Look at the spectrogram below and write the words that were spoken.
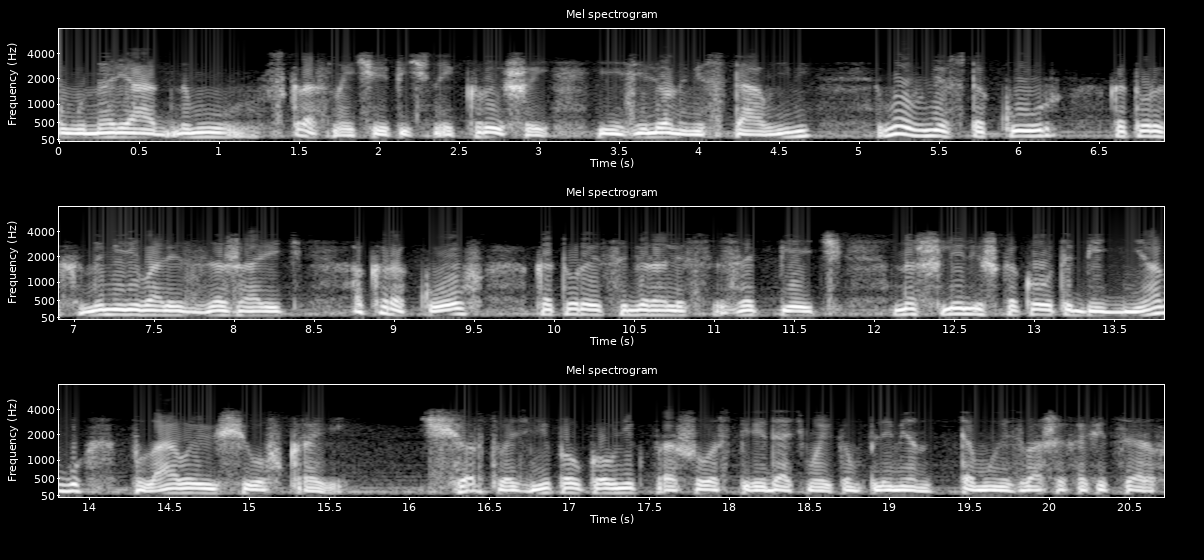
такому нарядному, с красной черепичной крышей и зелеными ставнями, мы вместо кур, которых намеревались зажарить, а окороков, которые собирались запечь, нашли лишь какого-то беднягу, плавающего в крови. «Черт возьми, полковник, прошу вас передать мой комплимент тому из ваших офицеров,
